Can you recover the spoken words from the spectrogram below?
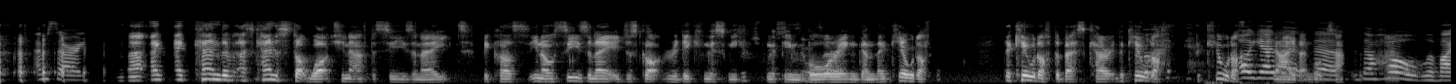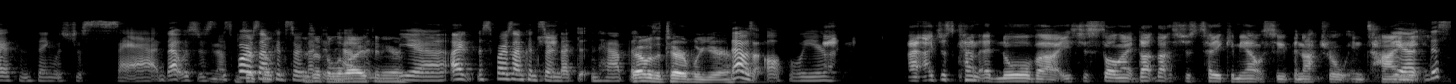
I'm sorry. I, I- I kind of I kind of stopped watching it after season eight because you know season eight it just got ridiculously Which- which flipping season was that? boring and they killed off they killed off the best character they killed off they killed off Oh the yeah, that the the, the that. whole Leviathan thing was just sad. That was just Yeah. as far that as I'm the- concerned, is that, that the didn't Leviathan happen. year? Yeah, I as far as I'm concerned, that didn't happen. That was a terrible year. that was an awful year. I, I just can't ignore that it's just so like that that's just taking me out of Supernatural entirely Yeah, this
